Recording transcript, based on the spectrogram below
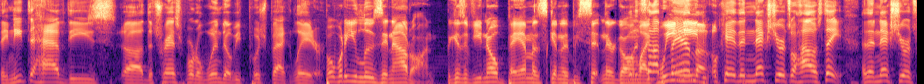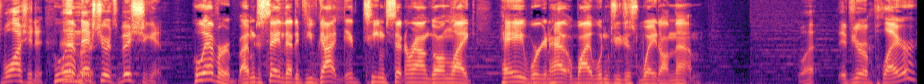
They need to have these uh, the transporter window be pushed back later. But what are you losing out on? Because if you know Bama's going to be sitting there going Well, like, we Bama. need Okay, then next year it's Ohio State, and then next year it's Washington, and Whoever. then next year it's Michigan. whoever. I'm just saying that if you've got teams sitting around going like, hey, we're gonna have. Why wouldn't you just wait on them? If you're a player?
